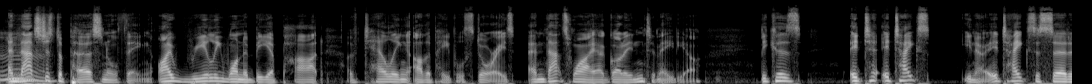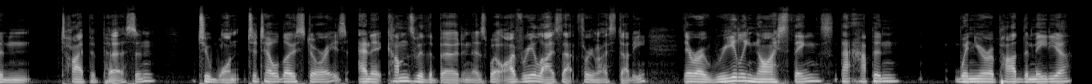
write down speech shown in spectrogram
And that's just a personal thing. I really want to be a part of telling other people's stories. And that's why I got into media because it, t- it takes, you know, it takes a certain type of person to want to tell those stories and it comes with a burden as well. I've realized that through my study. There are really nice things that happen when you're a part of the media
